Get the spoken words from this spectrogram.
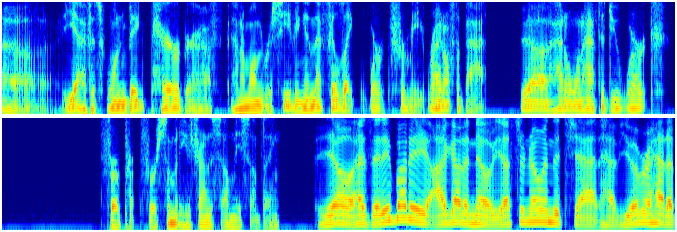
uh, yeah, if it's one big paragraph and I'm on the receiving end, that feels like work for me right off the bat. Yeah, I don't want to have to do work for for somebody who's trying to sell me something. Yo, has anybody? I gotta know. Yes or no in the chat. Have you ever had a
